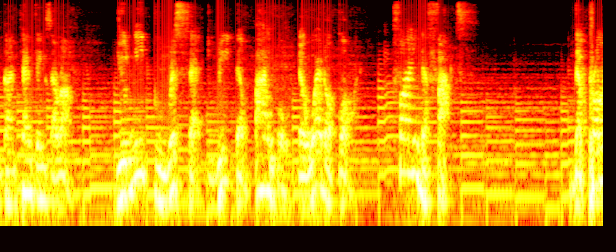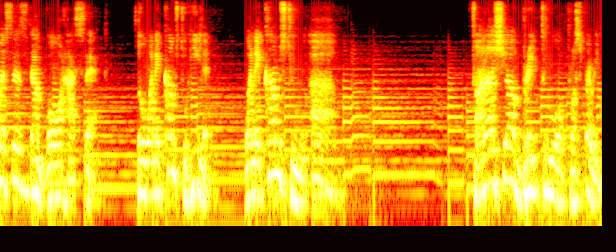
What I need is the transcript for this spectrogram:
you can turn things around. You need to research, read the Bible, the Word of God, find the facts, the promises that God has said. So when it comes to healing, when it comes to uh, financial breakthrough or prosperity,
